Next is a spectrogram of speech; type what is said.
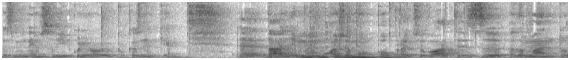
змінив свої кольорові показники. Е, Далі ми можемо попрацювати з елементом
